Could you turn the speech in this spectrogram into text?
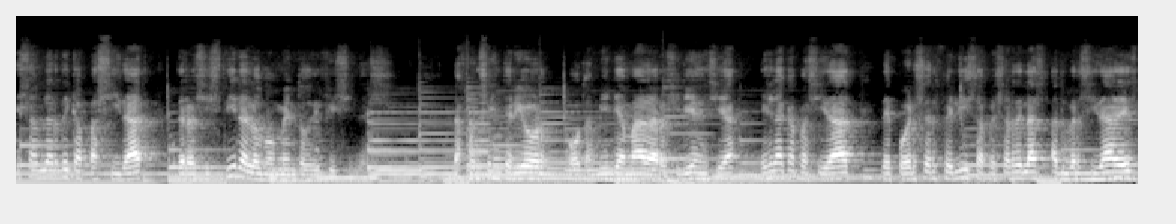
es hablar de capacidad de resistir a los momentos difíciles. La fuerza interior, o también llamada resiliencia, es la capacidad de poder ser feliz a pesar de las adversidades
